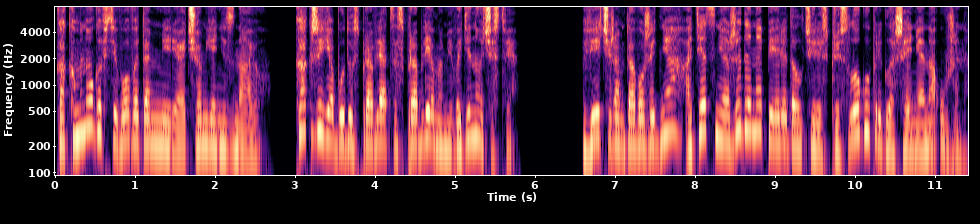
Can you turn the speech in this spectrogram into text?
Как много всего в этом мире, о чем я не знаю. Как же я буду справляться с проблемами в одиночестве? Вечером того же дня отец неожиданно передал через прислугу приглашение на ужин.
